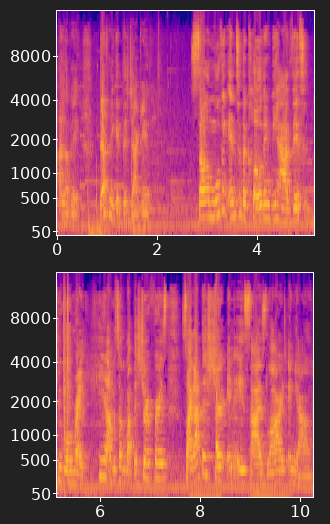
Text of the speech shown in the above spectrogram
I love it. Definitely get this jacket. So moving into the clothing, we have this duo right here. I'm gonna talk about this shirt first. So I got this shirt in a size large and y'all,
